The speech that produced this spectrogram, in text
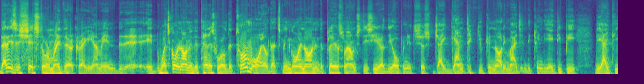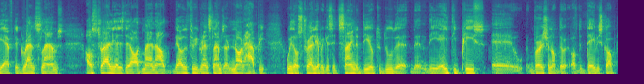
That is a shitstorm right there, Craigie. I mean, it, it, what's going on in the tennis world, the turmoil that's been going on in the Players' Lounge this year at the Open, it's just gigantic. You cannot imagine between the ATP, the ITF, the Grand Slams. Australia is the odd man out. The other three Grand Slams are not happy with Australia because it signed a deal to do the the, the ATP's uh, version of the of the Davis Cup.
